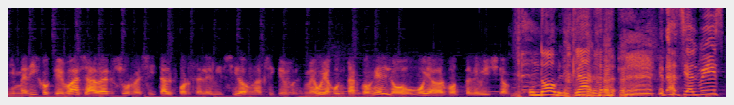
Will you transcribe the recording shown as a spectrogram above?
y me dijo que vaya a ver su recital por televisión, así que me voy a juntar con él, lo voy a ver por televisión. Un doble, claro. Gracias, Luis.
